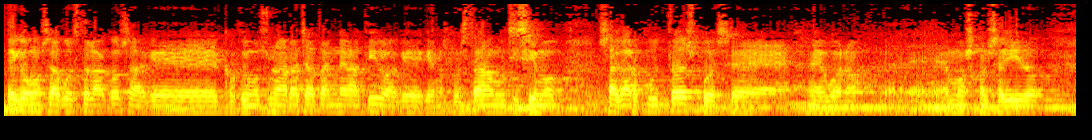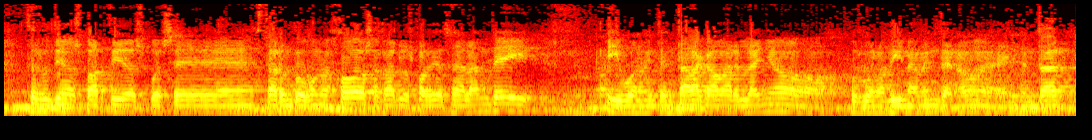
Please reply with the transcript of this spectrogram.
de cómo se ha puesto la cosa, que cogimos una racha tan negativa que, que nos costaba muchísimo sacar puntos, pues eh, eh, bueno, eh, hemos conseguido estos últimos partidos pues estar un poco mejor, sacar los partidos adelante y, y bueno, intentar acabar el año pues bueno, dignamente, ¿no? intentar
